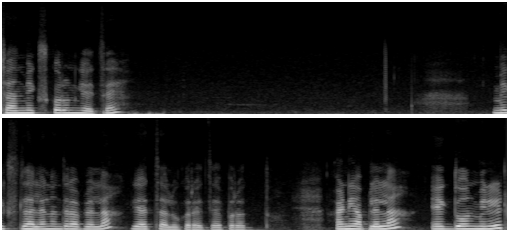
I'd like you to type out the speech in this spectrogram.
छान मिक्स करून घ्यायचं आहे. मिक्स झाल्यानंतर आपल्याला गॅस चालू करायचा आहे परत. आणि आपल्याला एक दोन मिनिट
